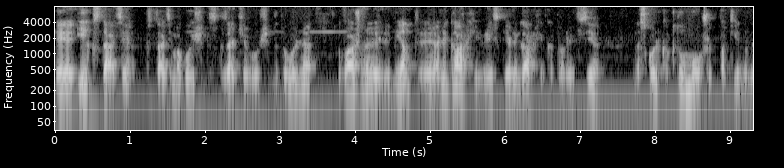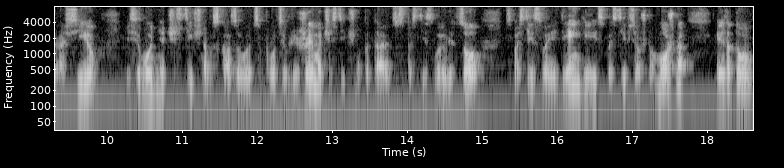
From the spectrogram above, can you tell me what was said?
И, э, и кстати, кстати, могу еще сказать, в общем-то, довольно важный элемент. Э, олигархи, еврейские олигархи, которые все, насколько кто может, покинули Россию – и сегодня частично высказываются против режима, частично пытаются спасти свое лицо, спасти свои деньги и спасти все, что можно. И это тоже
